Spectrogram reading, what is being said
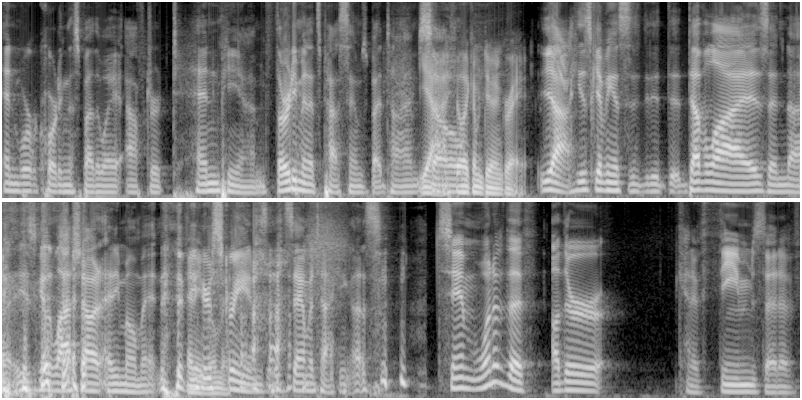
And we're recording this, by the way, after 10 p.m., 30 minutes past Sam's bedtime. Yeah, so, I feel like I'm doing great. Yeah, he's giving us the, the devil eyes, and uh, he's going to lash out at any moment. if Any you hear moment. screams, it's Sam attacking us. Sam, one of the other kind of themes that have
